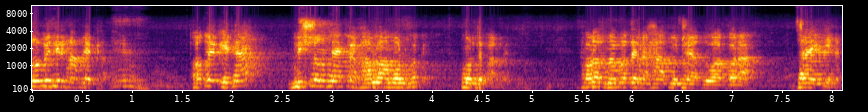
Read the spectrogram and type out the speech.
নবীজির নামের কাছে অতএব এটা নিঃসন্দেহে একটা ভালো আমল করতে পারবে। ফরজ নামাজের হাত উঠে দোয়া করা যায় কিনা?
